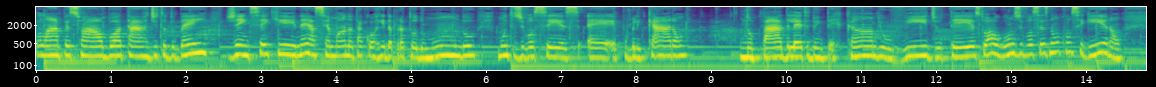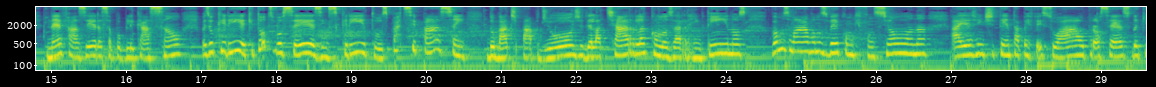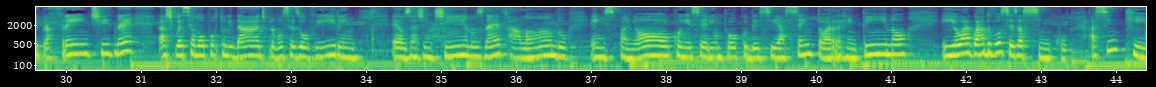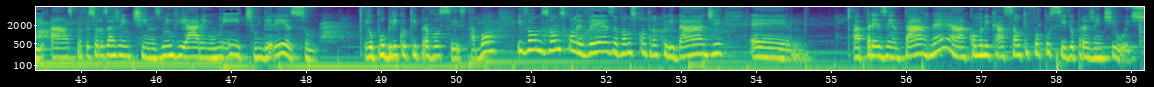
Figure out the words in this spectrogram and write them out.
Olá pessoal, boa tarde, tudo bem? Gente, sei que né, a semana tá corrida para todo mundo, muitos de vocês é, publicaram no Padlet do intercâmbio, o vídeo, o texto. Alguns de vocês não conseguiram né, fazer essa publicação, mas eu queria que todos vocês inscritos participassem do bate-papo de hoje, de la charla com os argentinos. Vamos lá, vamos ver como que funciona. Aí a gente tenta aperfeiçoar o processo daqui para frente, né? Acho que vai ser uma oportunidade para vocês ouvirem é, os argentinos, né, falando em espanhol, conhecerem um pouco desse acento argentino. E eu aguardo vocês às 5. Assim que as professoras argentinas me enviarem o Meet, o endereço, eu publico aqui para vocês, tá bom? E vamos, vamos com leveza, vamos com tranquilidade. É, apresentar né, a comunicação que for possível para a gente hoje.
